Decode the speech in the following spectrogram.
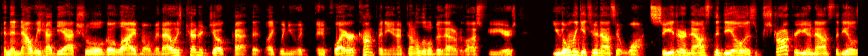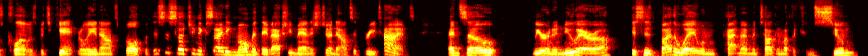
and then now we had the actual go live moment. I always kind of joke, Pat, that like when you would acquire a company, and I've done a little bit of that over the last few years, you only get to announce it once. So you either announce the deal is struck or you announce the deal is closed, but you can't really announce both. But this is such an exciting moment. They've actually managed to announce it three times. And so we are in a new era. This is, by the way, when Pat and I have been talking about the consume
